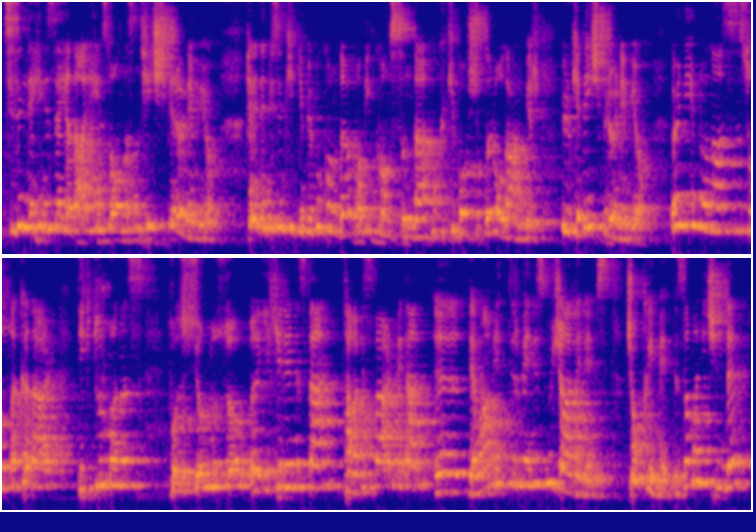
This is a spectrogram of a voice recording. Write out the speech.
sizin lehinize ya da aleyhinize olmasının hiçbir önemi yok. Hele de bizimki gibi bu konuda, mobbing konusunda hukuki boşlukları olan bir ülkede hiçbir önemi yok. Önemli olan sizin sonuna kadar dik durmanız, pozisyonunuzu e, ilkelerinizden taviz vermeden e, devam ettirmeniz, mücadeleniz çok kıymetli. Zaman içinde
